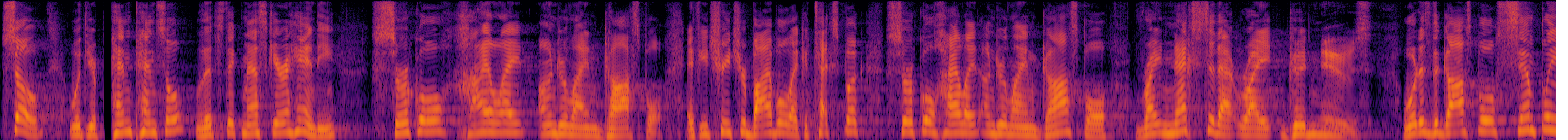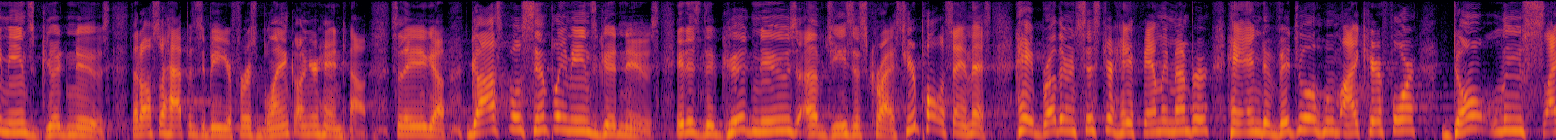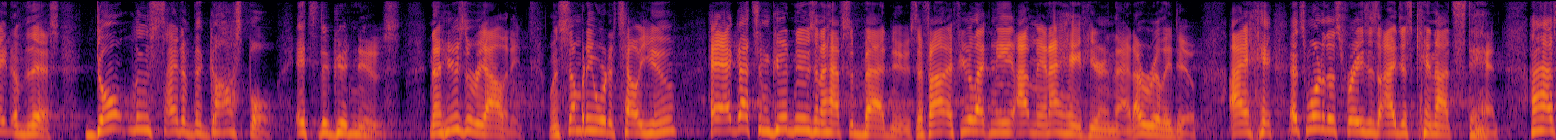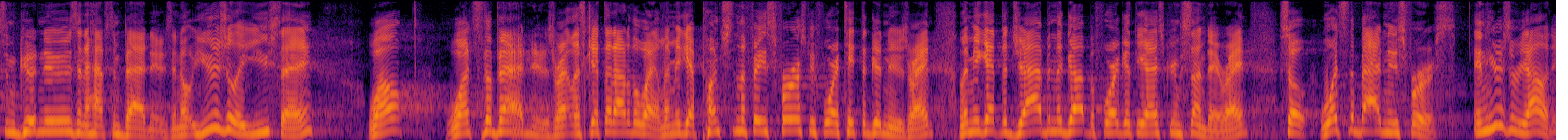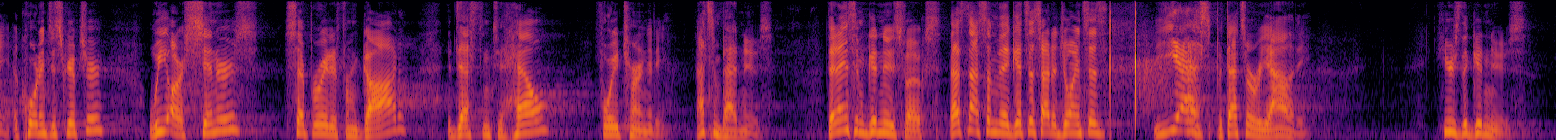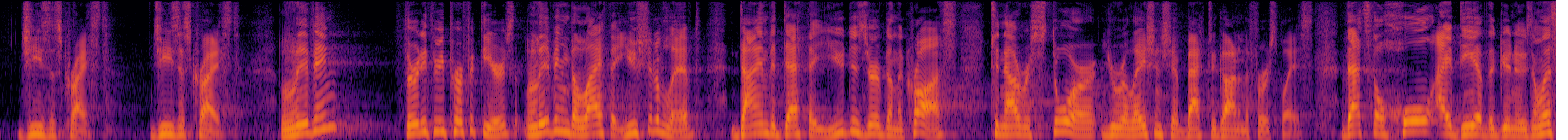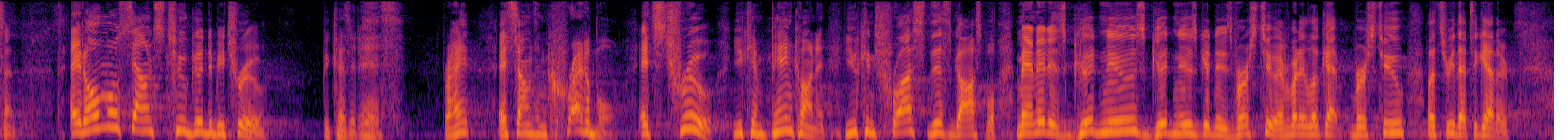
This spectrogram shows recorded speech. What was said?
So, with your pen, pencil, lipstick, mascara handy, circle, highlight, underline gospel. If you treat your Bible like a textbook, circle, highlight, underline gospel. Right next to that, write good news. What is the gospel? Simply means good news. That also happens to be your first blank on your handout. So there you go. Gospel simply means good news. It is the good news of Jesus Christ. Here, Paul is saying this Hey, brother and sister, hey, family member, hey, individual whom I care for, don't lose sight of this. Don't lose sight of the gospel. It's the good news. Now, here's the reality when somebody were to tell you, hey, I got some good news and I have some bad news. If, I, if you're like me, I, man, I hate hearing that. I really do. I hate, it's one of those phrases I just cannot stand. I have some good news and I have some bad news. And usually you say, well, what's the bad news, right? Let's get that out of the way. Let me get punched in the face first before I take the good news, right? Let me get the jab in the gut before I get the ice cream sundae, right? So, what's the bad news first? And here's the reality according to scripture, we are sinners separated from God, destined to hell for eternity. That's some bad news. That ain't some good news, folks. That's not something that gets us out of joy and says, yes, but that's our reality. Here's the good news Jesus Christ. Jesus Christ living 33 perfect years, living the life that you should have lived, dying the death that you deserved on the cross, to now restore your relationship back to God in the first place. That's the whole idea of the good news. And listen, it almost sounds too good to be true because it is, right? It sounds incredible. It's true. You can bank on it. You can trust this gospel. Man, it is good news, good news, good news. Verse 2. Everybody look at verse 2. Let's read that together.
